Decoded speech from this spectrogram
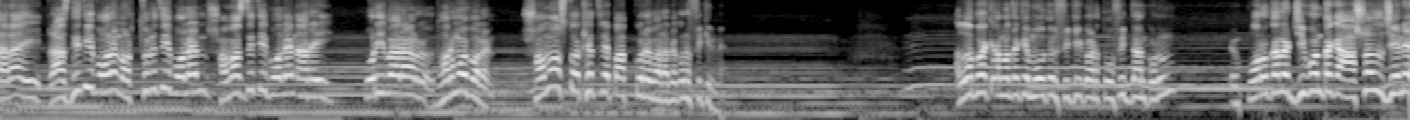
তারা এই রাজনীতি বলেন, অর্থনীতি বলেন, সমাজনীতি বলেন, আর এই পরিবার আর ধর্ম বলেন, সমস্ত ক্ষেত্রে পাপ করে বেড়াবে, কোনো ফিকির নেই। আল্লাহ পাক আমাদেরকে মৌতের ফিকির করার তৌফিক দান করুন এবং পরকালের জীবনটাকে আসল জেনে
